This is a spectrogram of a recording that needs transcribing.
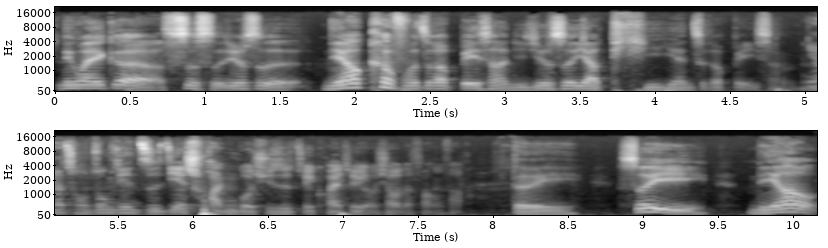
另外一个事实就是，你要克服这个悲伤，你就是要体验这个悲伤。你要从中间直接穿过去是最快最有效的方法。对，所以你要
